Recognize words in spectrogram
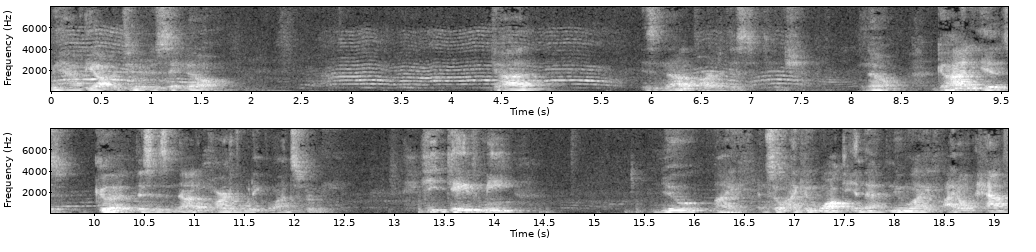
we have the opportunity to say no. God is not a part of this temptation. No. God is good. This is not a part of what He wants for me. He gave me new life. And so I can walk in that new life. I don't have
